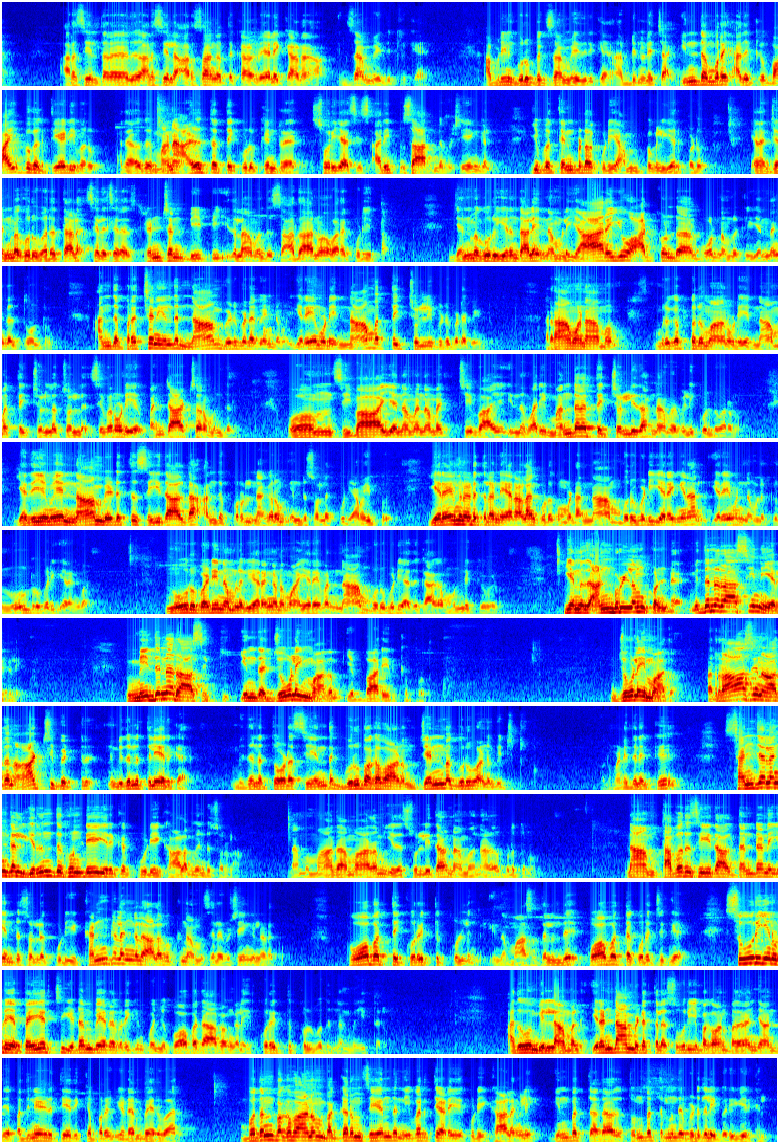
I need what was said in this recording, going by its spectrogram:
அரசியல் தர இது அரசியல் அரசாங்கத்துக்கான வேலைக்கான எக்ஸாம் எழுதிட்டுருக்கேன். அப்படின்னு குரூப் எக்ஸாம் எழுதியிருக்கேன் அப்படின்னு நினச்சா இந்த முறை அதுக்கு வாய்ப்புகள் தேடி வரும். அதாவது மன அழுத்தத்தை கொடுக்கின்ற சோரியாசிஸ் அரிப்பு சார்ந்த விஷயங்கள். இப்போ தென்படக்கூடிய அமைப்புகள் ஏற்படும். ஏன்னா ஜென்மகுரு வரத்தால் சில சில டென்ஷன் பிபி இதெல்லாம் வந்து சாதாரணமாக வரக்கூடியது தான் ஜென்மகுரு இருந்தாலே நம்மளை யாரையோ ஆட்கொண்டால் போல் நம்மளுக்கு எண்ணங்கள் தோன்றும். அந்த பிரச்சனையிலிருந்து நாம் விடுபட வேண்டும். இறைவனுடைய நாமத்தை சொல்லி விடுபட வேண்டும். ராமநாமம் முருகப்பெருமானுடைய நாமத்தை சொல்ல சொல்ல சிவனுடைய பஞ்சாட்சர மந்திரம் ஓம் சிவாய நம நம சிவாய இந்த மாதிரி மந்திரத்தை சொல்லி தான் நாம் வெளிக்கொண்டு வரணும். எதையுமே நாம் எடுத்து செய்தால்தான் அந்த பொருள் நகரும் என்று சொல்லக்கூடிய அமைப்பு. இறைவனிடத்தில் நேராலாம் கொடுக்க மாட்டான். நாம் ஒருபடி இறங்கினால் இறைவன் நம்மளுக்கு நூன்று படி இறங்குவார் நூறு படி நம்மளுக்கு இறங்கணுமா இறைவன்? நாம் ஒரு படி அதுக்காக முன்னுக்கு விடும். எனது அன்புள்ளம் கொண்ட மிதன ராசி நேயர்களே மிதன ராசிக்கு இந்த ஜூலை மாதம் எவ்வாறு இருக்க போகுது? ஜூலை மாதம் ராசிநாதன் ஆட்சி பெற்று மிதனத்திலே இருக்கார். மிதனத்தோடு சேர்ந்த குரு பகவானும் ஜென்ம குரு அனுபவிச்சுட்டு ஒரு மனிதனுக்கு சஞ்சலங்கள் இருந்து கொண்டே இருக்கக்கூடிய காலம் என்று சொல்லலாம். நம்ம மாதா மாதம் இதை சொல்லி தான் நாம் நனவுபடுத்தணும் நாம் தவறு செய்தால் தண்டனை என்று சொல்லக்கூடிய கண்கலங்கள் அளவுக்கு நாம் சில விஷயங்கள் நடக்கும். கோபத்தை குறைத்து கொள்ளுங்கள். இந்த மாதத்துலேருந்து கோபத்தை குறைச்சிங்க. சூரியனுடைய பெயர்ச்சி இடம்பெற வரைக்கும் கொஞ்சம் கோபதாபங்களை குறைத்து கொள்வது நன்மையை தரும். அதுவும் இல்லாமல் இரண்டாம் இடத்துல சூரிய பகவான் பதினஞ்சாம் தேதி பதினேழு தேதிக்கு அப்புறம் இடம்பெறுவார் புதன் பகவானும் வக்கரும் சேர்ந்து நிவர்த்தி அடையக்கூடிய காலங்களில் இன்பத்து அதாவது துன்பத்திலிருந்து விடுதலை பெறுவீர்கள்.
